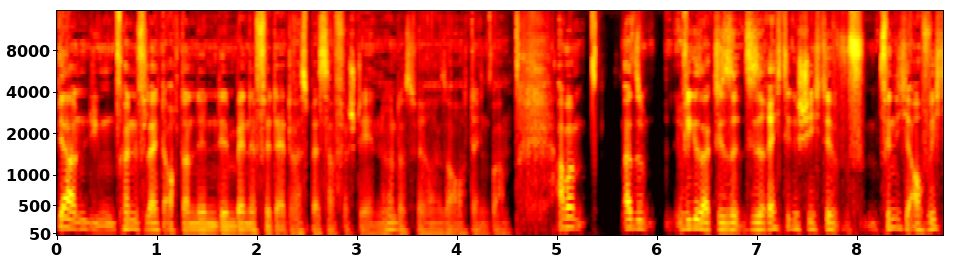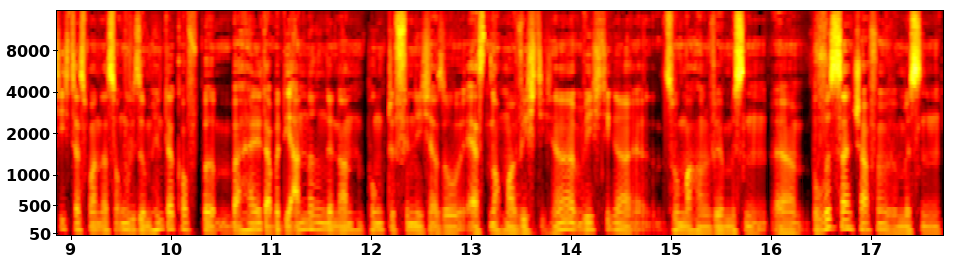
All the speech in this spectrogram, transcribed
Ja, die können vielleicht auch dann den, den Benefit etwas besser verstehen. Ne? Das wäre also auch denkbar. Aber also wie gesagt, diese, diese rechte Geschichte finde ich auch wichtig, dass man das irgendwie so im Hinterkopf behält, aber die anderen genannten Punkte finde ich also erst nochmal wichtig. Ne? Wichtiger zu machen, wir müssen äh, Bewusstsein schaffen, wir müssen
